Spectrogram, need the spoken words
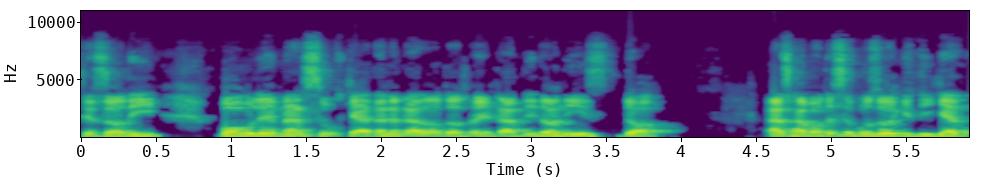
تزاری قول منسوخ کردن قراردادهای قبلی را نیز داد. از حوادث بزرگ دیگر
